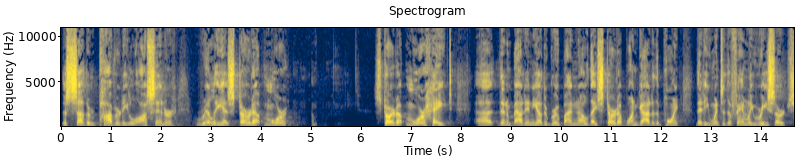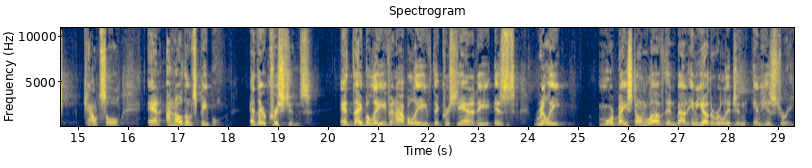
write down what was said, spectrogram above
The Southern Poverty Law Center really has stirred up more stirred up more hate uh, than about any other group I know. They stirred up one guy to the point that he went to the Family Research Council, and I know those people, and they're Christians. And they believe, and I believe, that Christianity is really more based on love than about any other religion in history.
